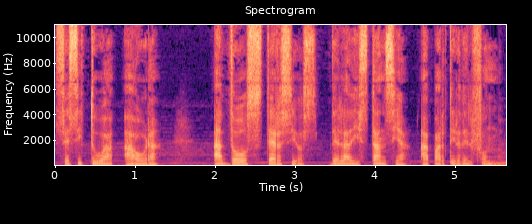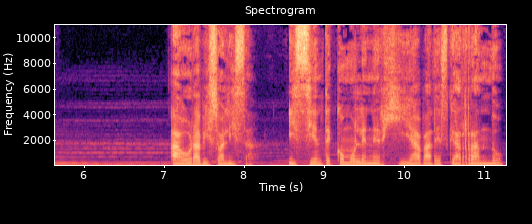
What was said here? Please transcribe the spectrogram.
se sitúa ahora a dos tercios de la distancia a partir del fondo. Ahora visualiza y siente cómo la energía va desgarrando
